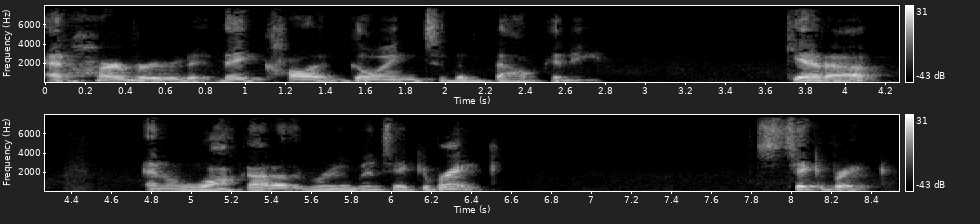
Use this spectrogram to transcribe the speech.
at Harvard, they call it going to the balcony. Get up and walk out of the room and take a break. Just take a break.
